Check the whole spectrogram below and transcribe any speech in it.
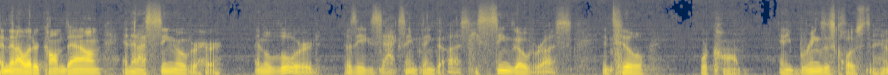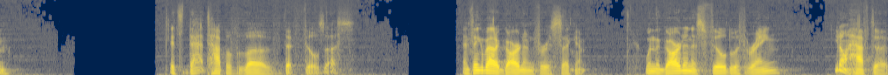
and then I let her calm down and then I sing over her. And the Lord does the exact same thing to us. He sings over us until we're calm and he brings us close to him. It's that type of love that fills us. And think about a garden for a second. When the garden is filled with rain, you don't have to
